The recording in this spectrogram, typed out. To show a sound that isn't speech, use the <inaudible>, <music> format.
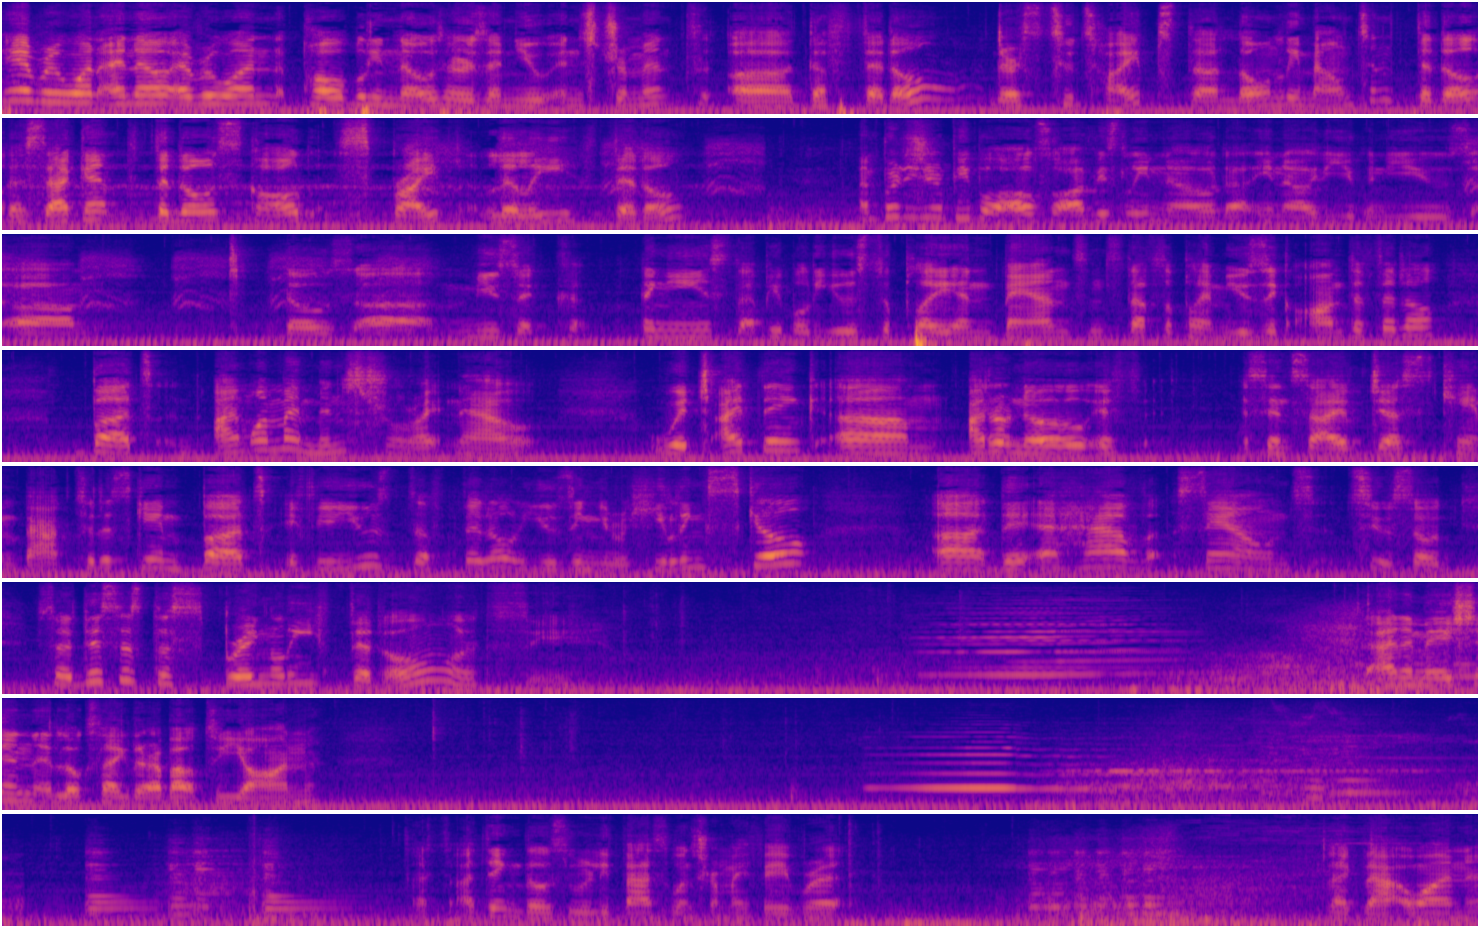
Hey everyone, I know everyone probably knows there's a new instrument, uh, the fiddle. There's two types, the Lonely Mountain fiddle. The second fiddle is called Sprite Lily fiddle. I'm pretty sure people also obviously know that, you know, you can use um, those uh, music thingies that people use to play in bands and stuff to play music on the fiddle. But I'm on my minstrel right now, which I think, um, I don't know if since I've just came back to this game, but if you use the fiddle using your healing skill, uh, they have sounds too. So, so this is the Sprightly fiddle. Let's see. The animation, it looks like they're about to yawn. I think those really fast ones are my favorite like that one.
